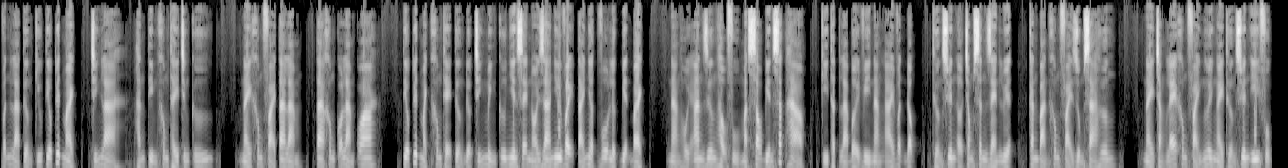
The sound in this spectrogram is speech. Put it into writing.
vẫn là tưởng cứu tiêu tuyết mạch, chính là, hắn tìm không thấy chứng cứ, này không phải ta làm, ta không có làm qua. Tiêu tuyết mạch không thể tưởng được chính mình cư nhiên sẽ nói ra như vậy tái nhật vô lực biện bạch. Nàng hồi an dương hậu phủ mặt sau biến sắc hảo, kỳ thật là bởi vì nàng ái vận động, thường xuyên ở trong sân rèn luyện, căn bản không phải dùng xa hương. Này chẳng lẽ không phải ngươi ngày thường xuyên y phục,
